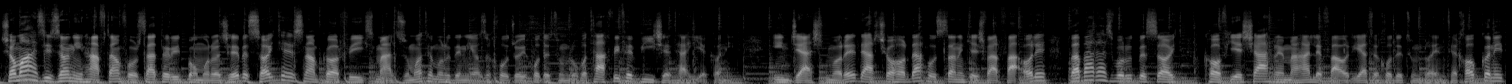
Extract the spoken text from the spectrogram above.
شما عزیزان این هفته هم فرصت دارید با مراجعه به سایت اسنپ کارفیکس ملزومات مورد نیاز خودروی خودتون رو با تخفیف ویژه تهیه کنید. این جشنواره در 14 استان کشور فعاله و بعد از ورود به سایت کافی شهر محل فعالیت خودتون را انتخاب کنید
